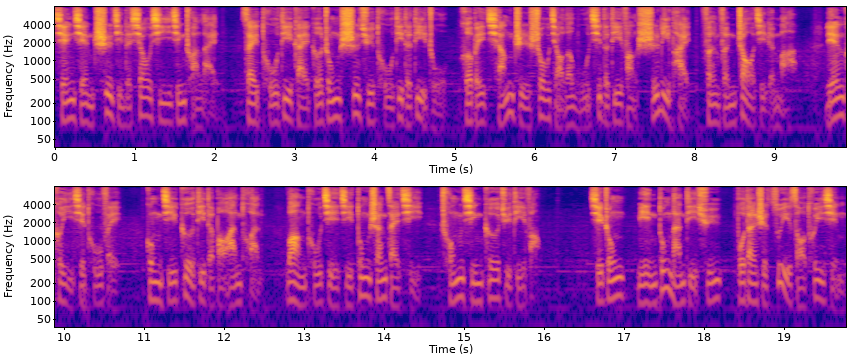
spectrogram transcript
前线吃紧的消息一经传来。在土地改革中失去土地的地主和被强制收缴了武器的地方实力派纷纷召集人马，联合一些土匪，攻击各地的保安团，妄图借机东山再起，重新割据地方。其中，闽东南地区不但是最早推行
